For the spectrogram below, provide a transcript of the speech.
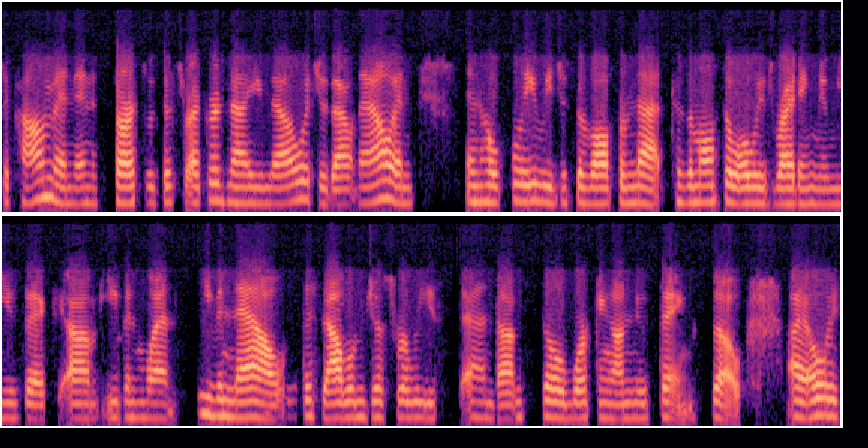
to come. And and it starts with this record now, you know, which is out now, and and hopefully we just evolve from that because i'm also always writing new music um even when even now this album just released and i'm still working on new things. So i always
